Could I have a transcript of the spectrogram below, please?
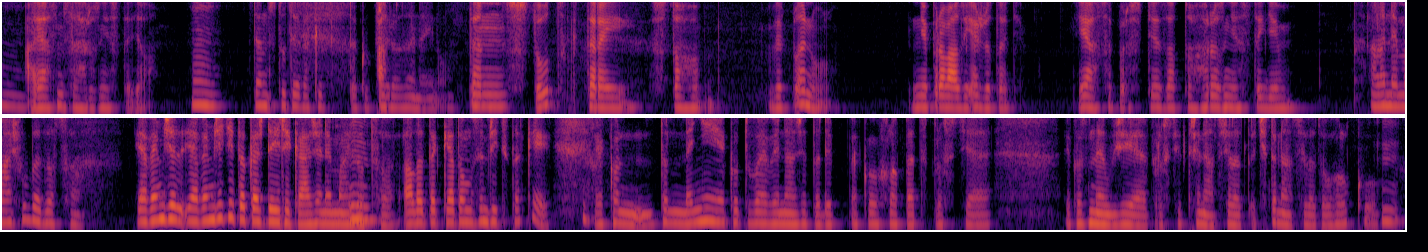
Hmm. A já jsem se hrozně styděla. Hmm. Ten stud je taky A- přirozený. No. Ten stud, který z toho vyplynul, mě provází až doteď. Já se prostě za to hrozně stydím. Ale nemáš vůbec za co. Já vím, že, já vím, že ti to každý říká, že nemáš Hmm. za co, ale tak já to musím říct taky. Jako, to není jako tvoje vina, že tady jako chlapec prostě jako zneužije prostě 13 let, 14 letou holku. Hmm.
